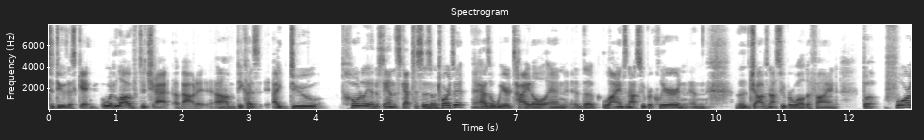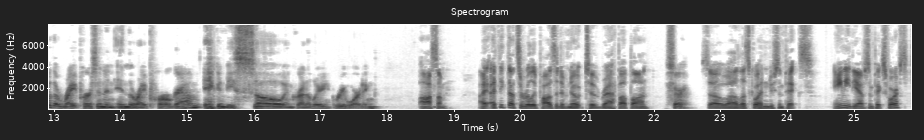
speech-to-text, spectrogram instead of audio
to do this gig, would love to chat about it. Um, because I do totally understand the skepticism towards it. It has a weird title and the line's not super clear and, and the job's not super well defined. But for the right person and in the right program, it can be so incredibly rewarding. Awesome. I, I think that's a really positive note to wrap up on. Sure. So uh, let's go ahead and do some picks. Aimee, do you have some picks for us?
